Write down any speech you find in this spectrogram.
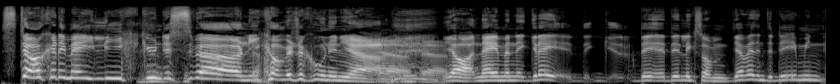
Stakade mig lik Gunde Svärn i konversationen ja! Ja, ja. Ja, nej men grej, det, det är liksom, jag vet inte, det är min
